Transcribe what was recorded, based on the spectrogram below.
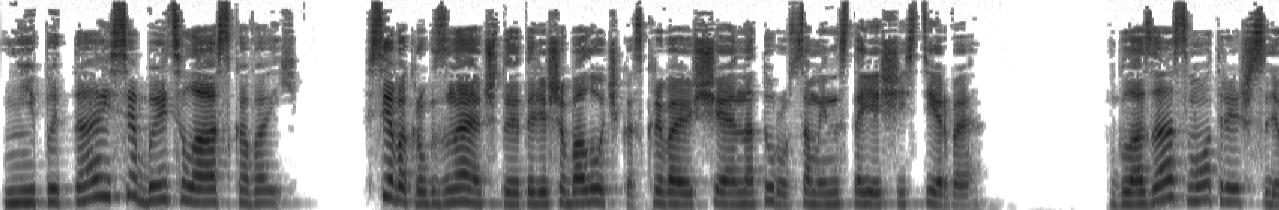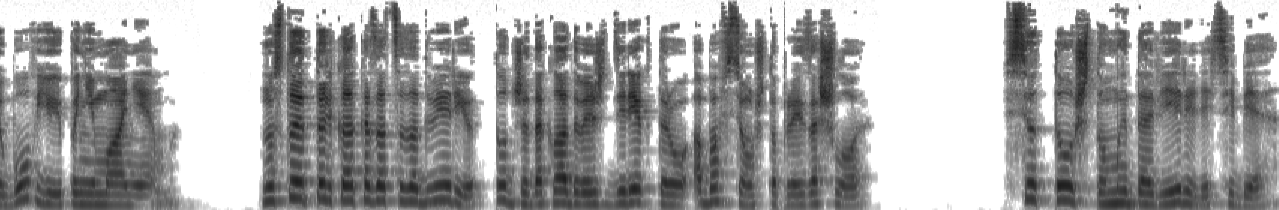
«Не пытайся быть ласковой!» Все вокруг знают, что это лишь оболочка, скрывающая натуру самой настоящей стервы. В глаза смотришь с любовью и пониманием. Но стоит только оказаться за дверью, тут же докладываешь директору обо всем, что произошло. Все то, что мы доверили тебе.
